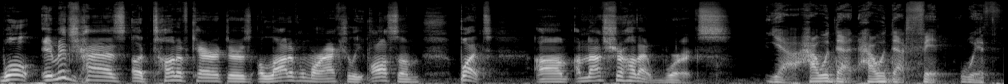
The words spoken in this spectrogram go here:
Well, Image has a ton of characters, a lot of them are actually awesome, but um, I'm not sure how that works. Yeah, how would that how would that fit with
